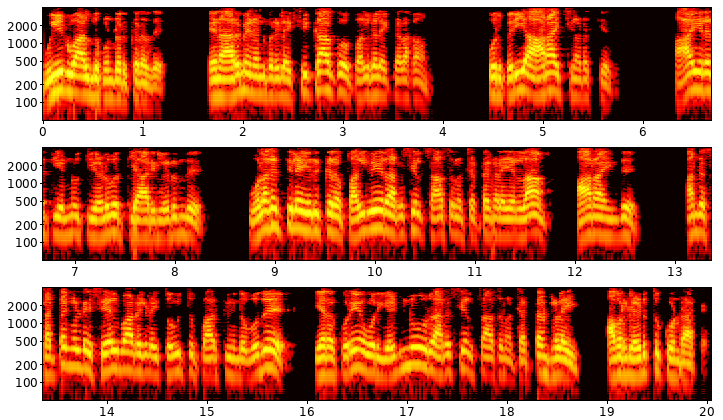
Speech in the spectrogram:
உயிர் வாழ்ந்து கொண்டிருக்கிறது. என அருமை நண்பர்களை சிகாகோ பல்கலைக்கழகம் ஒரு பெரிய ஆராய்ச்சி நடத்தியது. ஆயிரத்தி எண்ணூத்தி எழுபத்தி ஆறில் இருந்து உலகத்திலே இருக்கிற பல்வேறு அரசியல் சாசன சட்டங்களை எல்லாம் ஆராய்ந்து அந்த சட்டங்களுடைய செயல்பாடுகளை தொகுத்து பார்க்கின்ற போது ஏறக்குறைய ஒரு எண்ணூறு அரசியல் சாசன சட்டங்களை அவர்கள் எடுத்துக்கொண்டார்கள்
